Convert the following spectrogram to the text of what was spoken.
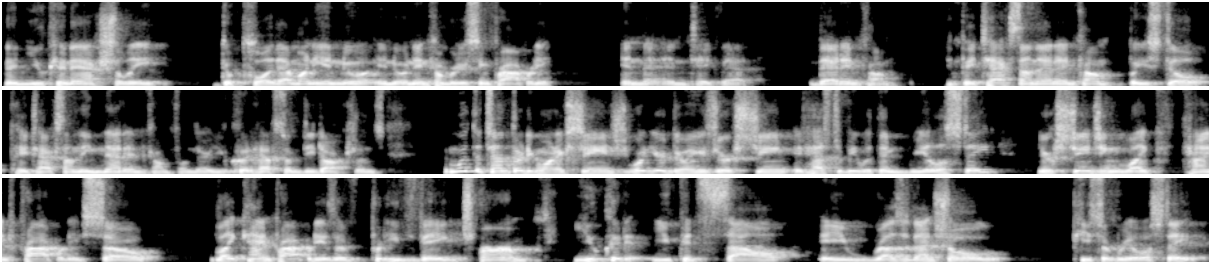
then you can actually deploy that money into, a, into an income producing property and, and take that that income. You pay tax on that income, but you still pay tax on the net income from there. You could have some deductions. And with the 1031 exchange, what you're doing is you're exchange, it has to be within real estate. You're exchanging like kind property. So like kind property is a pretty vague term. You could you could sell a residential piece of real estate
